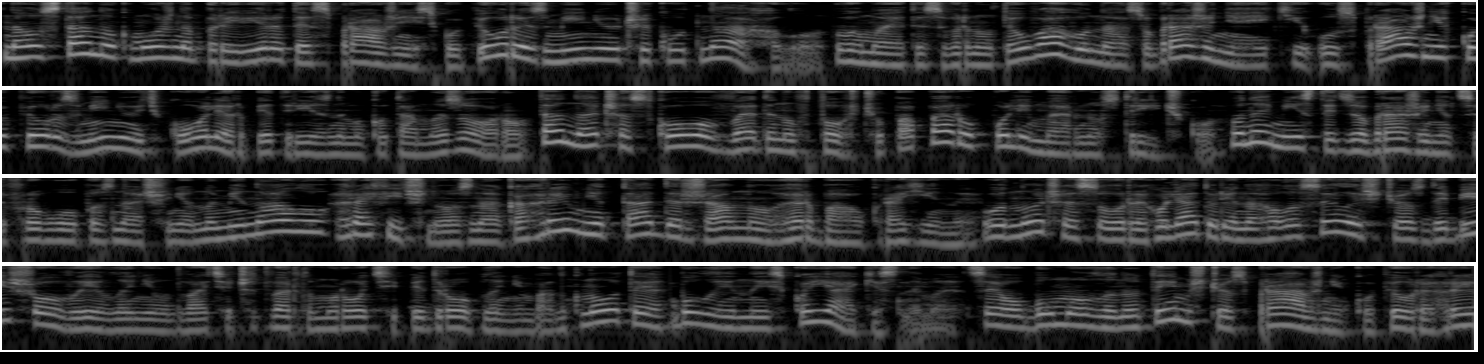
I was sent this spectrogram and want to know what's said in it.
Наостанок можна перевірити справжність купюри, змінюючи кут нахилу. Ви маєте звернути увагу на зображення, які у справжніх купюр змінюють колір під різними кутами зору, та на частково введену в товщу паперу полімерну стрічку. Вона містить зображення цифрового позначення номіналу, графічного знака гривні та державного герба України. Водночас у регуляторі наголосили, що здебільшого виявлені у 24-му році підроблені банкноти були низькоякісними. Це обумовлено тим, що справжні купюри гривні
